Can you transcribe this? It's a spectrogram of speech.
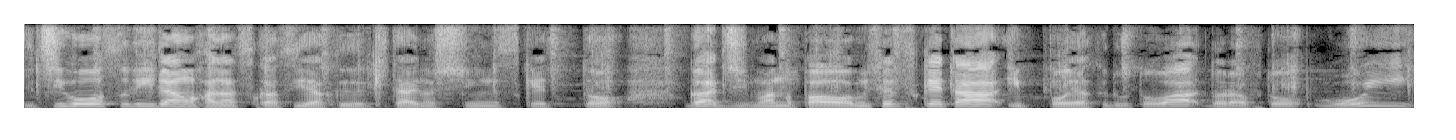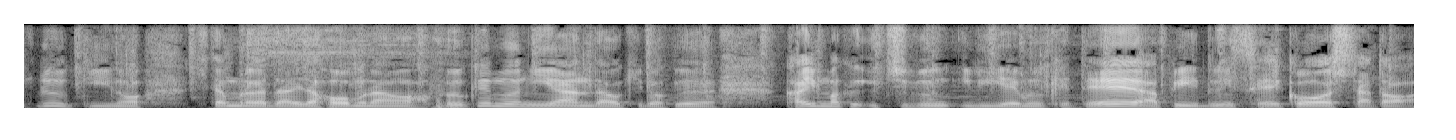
1号スリーランを放つ活躍、期待の新助っ人が自慢のパワーを見せつけた。一方、ヤクルトはドラフト5位ルーキーの北村が代打ホームランを含む2安打を記録。開幕1軍入りへ向けてアピールに成功したと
